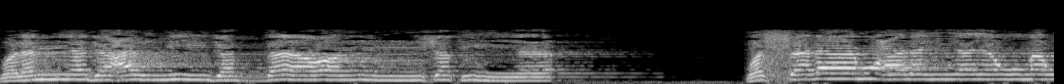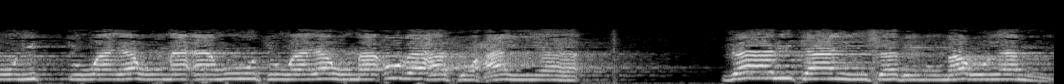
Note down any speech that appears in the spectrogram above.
ولم يجعلني جبارا شقيا والسلام علي يوم ولدت ويوم أموت ويوم ابعث حيا ذلك عيسى بن مريم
